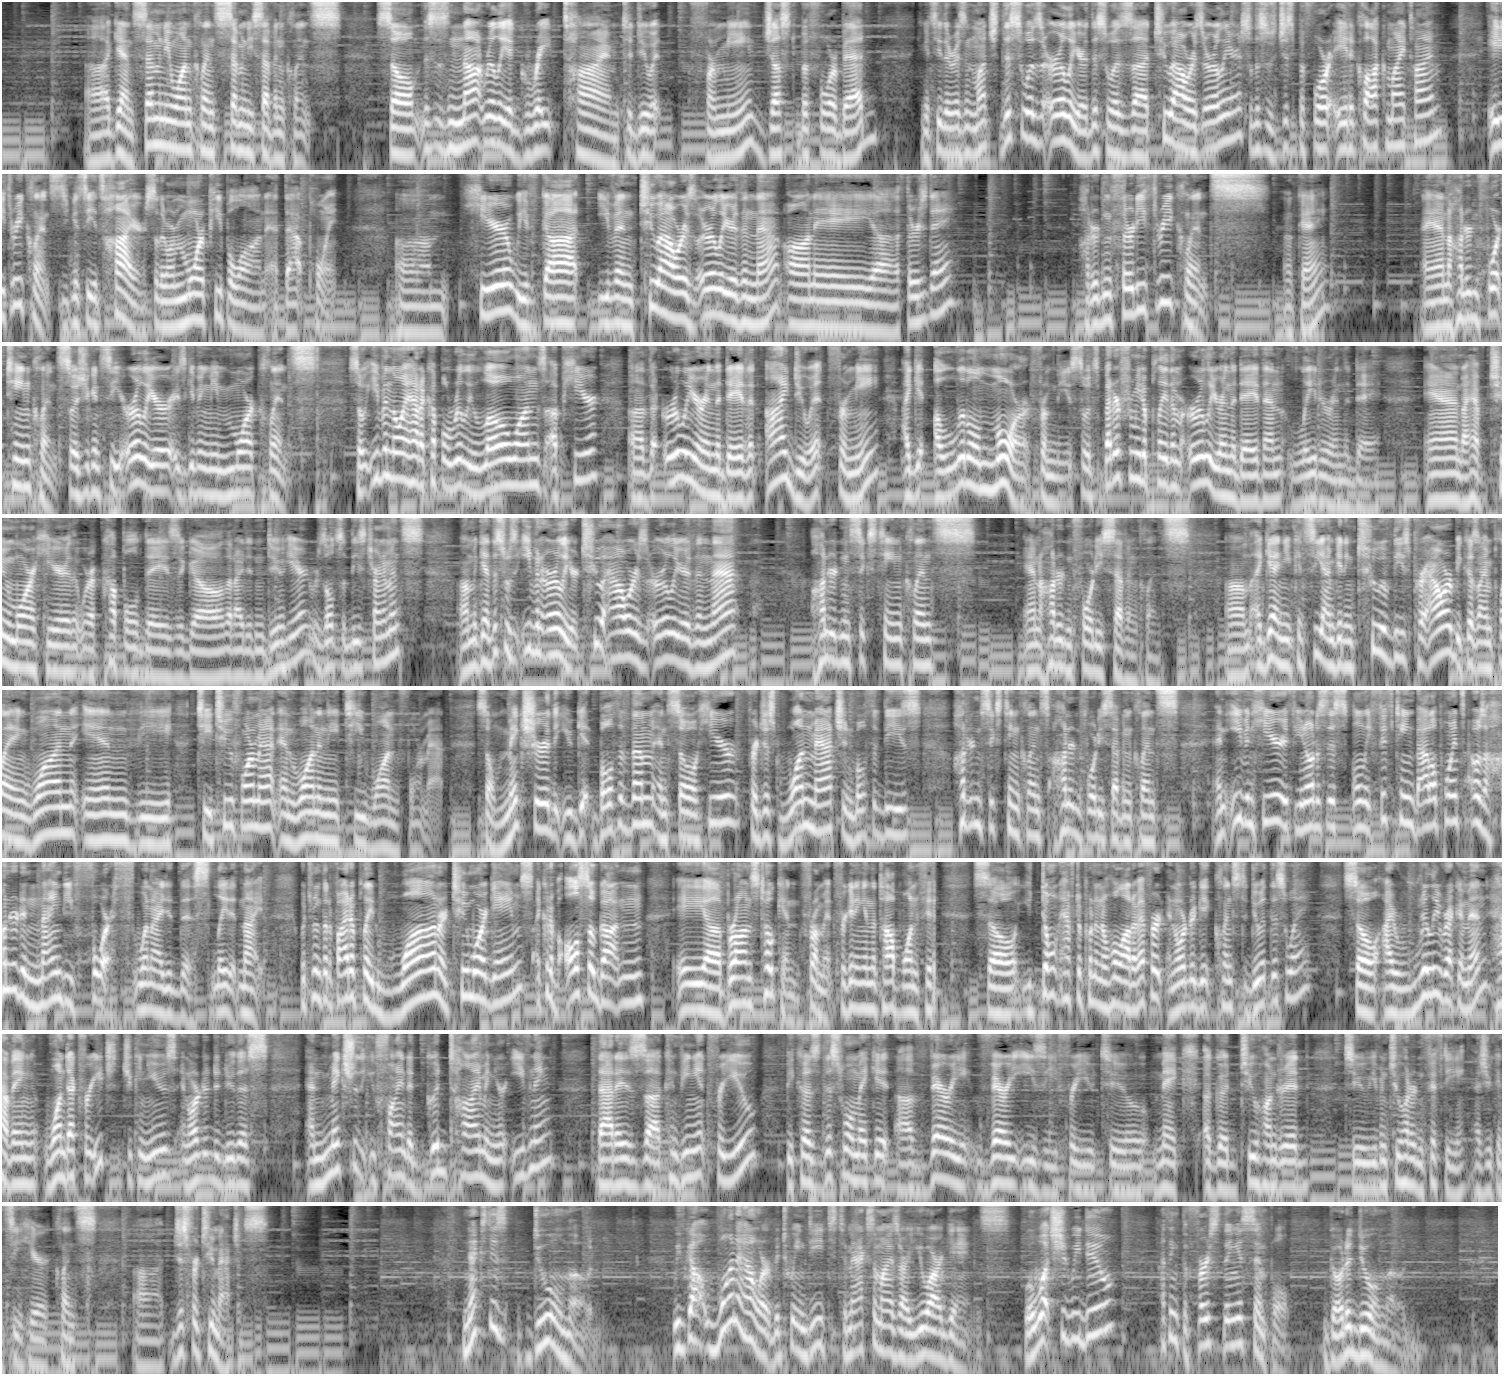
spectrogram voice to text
Uh, again, 71 Clintz, 77 Clintz. So this is not really a great time to do it for me, just before bed. You can see there isn't much. This was earlier. This was uh, two hours earlier, so this was just before 8 o'clock my time. 83 Clintz. You can see it's higher, so there were more people on at that point. Um, here we've got even two hours earlier than that on a uh, Thursday. 133 Clintz, okay? And 114 Clintz. So as you can see earlier is giving me more Clintz. So even though I had a couple really low ones up here, uh, the earlier in the day that I do it, for me, I get a little more from these. So it's better for me to play them earlier in the day than later in the day. And I have two more here that were a couple days ago that I didn't do here. Results of these tournaments. Um, again, this was even earlier, two hours earlier than that. 116 Clintz, and 147 Clintz. Um, again, you can see I'm getting two of these per hour because I'm playing one in the T2 format and one in the T1 format. So make sure that you get both of them. And so here, for just one match in both of these, 116 Clintz, 147 Clintz. And even here, if you notice this, only 15 battle points. I was 194th when I did this late at night, which meant that if I'd have played one or two more games, I could have also gotten a uh, bronze token from it for getting in the top 150. So you don't have to put in a whole lot of effort in order to get Clintz to do it this way. So I really recommend having one deck for each that you can use in order to do this, and make sure that you find a good time in your evening that is uh, convenient for you because this will make it uh, very, very easy for you to make a good 200 to even 250, as you can see here, Clintz, uh, just for two matches. Next is duel mode. We've got one hour between DTs to maximize our UR gains. Well, what should we do? I think the first thing is simple. Go to duel mode.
